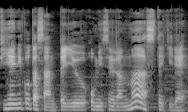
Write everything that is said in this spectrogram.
ピエニコタさんっていうお店がまあ素敵で、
